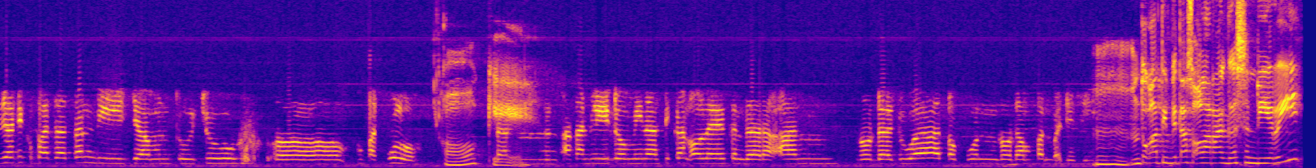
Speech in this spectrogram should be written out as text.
terjadi kepadatan di jam 7.40 Oke. dan akan didominasikan oleh kendaraan roda 2 ataupun roda 4 Mbak Jesi. Mhm. Untuk aktivitas olahraga sendiri,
